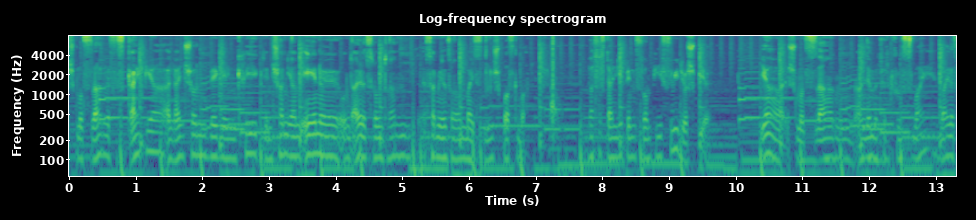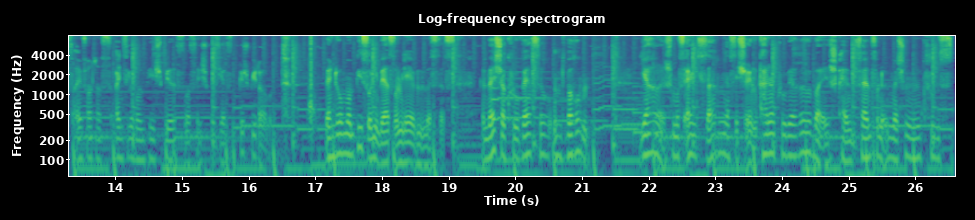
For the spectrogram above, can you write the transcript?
ich muss sagen, es ist Skypia, allein schon wegen dem Krieg, den Shanyan Enel und alles drum dran. Es hat mir einfach am meisten Spaß gemacht. Was ist dein Lieblings-One Piece Videospiel? Ja, ich muss sagen Unlimited Crew 2, weil es einfach das einzige One Piece Spiel ist, was ich bis jetzt gespielt habe. Wenn du im One Piece Universum leben müsstest, in welcher Crew wärst du und warum? Ja, ich muss ehrlich sagen, dass ich in keiner Crew wäre, weil ich kein Fan von irgendwelchen Crews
